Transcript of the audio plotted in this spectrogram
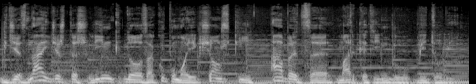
gdzie znajdziesz też link do zakupu mojej książki ABC Marketingu B2B.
